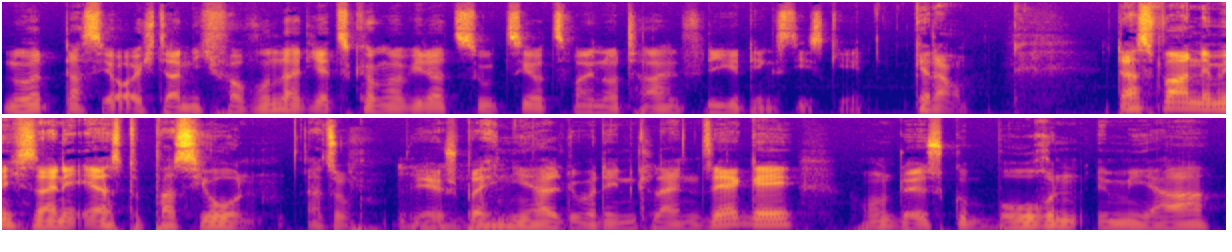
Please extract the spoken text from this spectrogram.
Nur, dass ihr euch da nicht verwundert. Jetzt können wir wieder zu CO2-neutralen Fliegedings dies gehen. Genau. Das war nämlich seine erste Passion. Also, wir Mhm. sprechen hier halt über den kleinen Sergei und der ist geboren im Jahr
